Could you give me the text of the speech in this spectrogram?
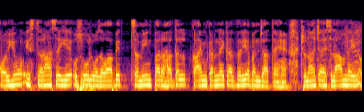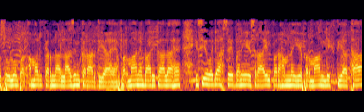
اور یوں اس طرح سے یہ اصول و ضوابط زمین پر عدل قائم کرنے کا ذریعہ بن جاتے ہیں۔ چنانچہ اسلام نے ان اصولوں پر عمل کرنا لازم قرار دیا ہے۔ فرمان باری تعالیٰ ہے، اسی وجہ سے بنی اسرائیل پر ہم نے یہ فرمان لکھ دیا تھا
